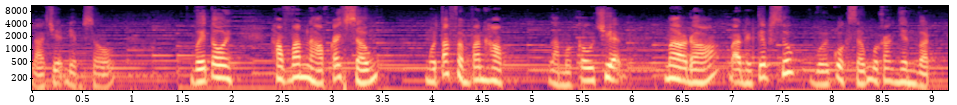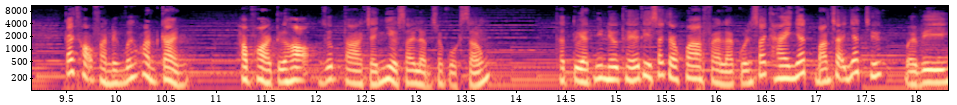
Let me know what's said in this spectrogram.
là chuyện điểm số. Với tôi, học văn là học cách sống. Một tác phẩm văn học là một câu chuyện mà ở đó bạn được tiếp xúc với cuộc sống của các nhân vật, cách họ phản ứng với hoàn cảnh. Học hỏi từ họ giúp ta tránh nhiều sai lầm trong cuộc sống. Thật tuyệt nhưng nếu thế thì sách giáo khoa phải là cuốn sách hay nhất, bán chạy nhất chứ. Bởi vì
